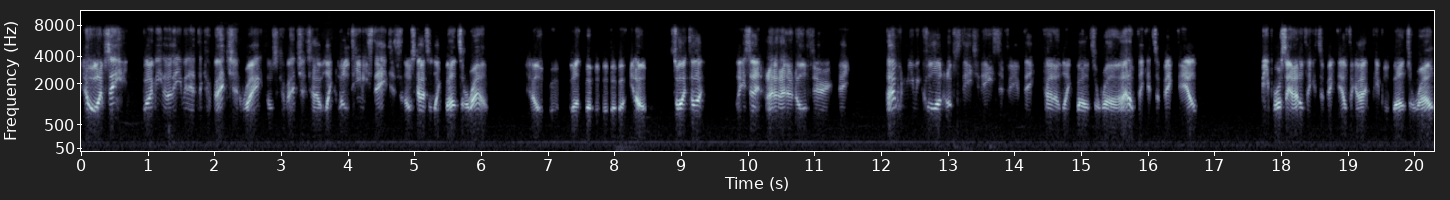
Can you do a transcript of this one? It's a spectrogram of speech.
you know what I'm saying? I mean, even at the convention, right? Those conventions have like little teeny stages, and those guys are like bouncing around, you know? You know? So I thought, like I said, I, I don't know if they're, they, I wouldn't even call it upstage and ace if, if they kind of like bounce around. I don't think it's a big deal. Me personally, I don't think it's a big deal if the guy people bounce around.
